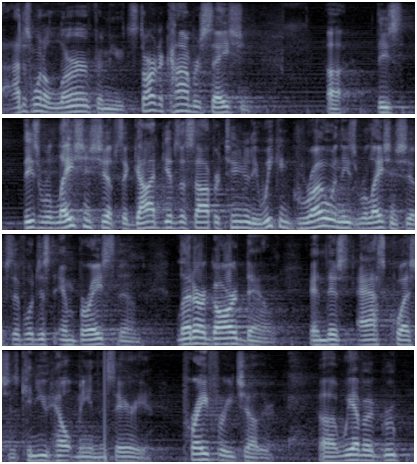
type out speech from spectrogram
I just want to learn from you. Start a conversation. Uh, these these relationships that God gives us opportunity, we can grow in these relationships if we'll just embrace them, let our guard down, and just ask questions. Can you help me in this area? Pray for each other. Uh, we have a group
